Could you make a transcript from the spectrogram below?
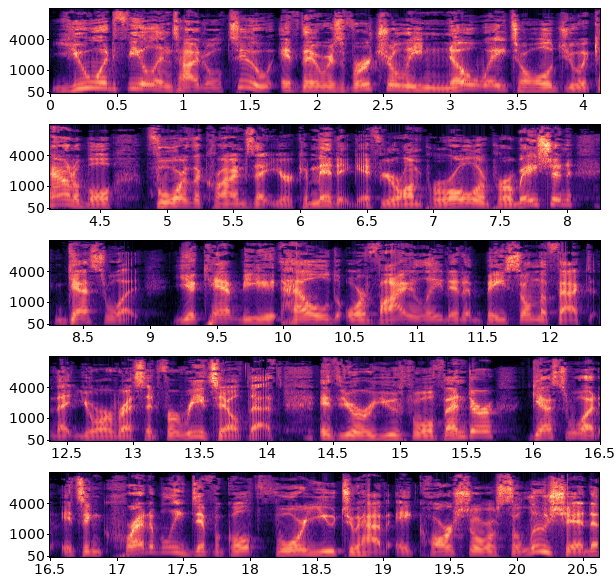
You would feel entitled too if there was virtually no way to hold you accountable for the crimes that you're committing. If you're on parole or probation, guess what? You can't be held or violated based on the fact that you're arrested for retail theft. If you're a youthful offender, guess what? It's incredibly difficult for you to have a carceral solution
